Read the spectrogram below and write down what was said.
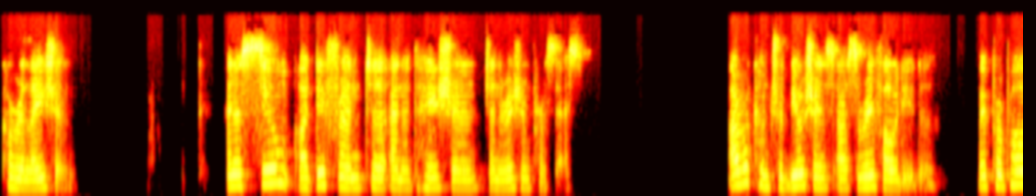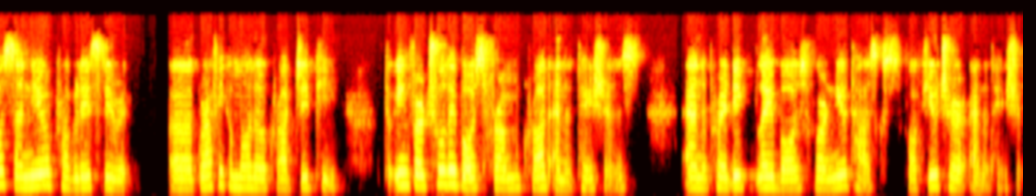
correlation and assume a different annotation generation process. Our contributions are threefolded. We propose a new probabilistic a graphical model CrowdGP to infer true labels from crowd annotations and predict labels for new tasks for future annotation.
